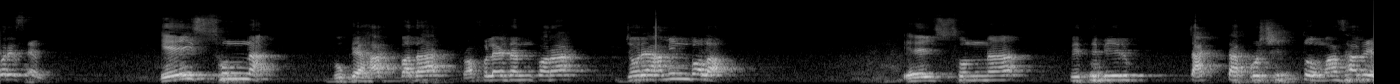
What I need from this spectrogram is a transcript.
করেছেন। এই সুন্না বুকে হাত বাঁধা রফলায়দান করা, জোরে আমিন বলা। এই সুন্না পৃথিবীর চারটা প্রসিদ্ধ মাঝাবে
